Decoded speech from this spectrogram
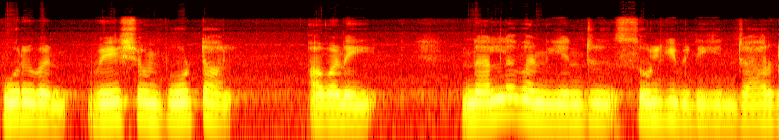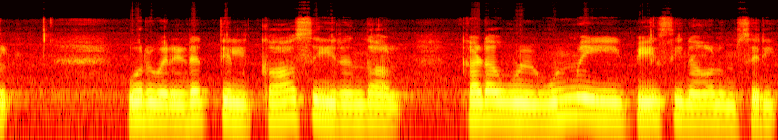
ஒருவன் வேஷம் போட்டால் அவனை நல்லவன் என்று சொல்லிவிடுகின்றார்கள். ஒருவரிடத்தில் காசு இருந்தால் கடவுள் உண்மையை பேசினாலும் சரி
